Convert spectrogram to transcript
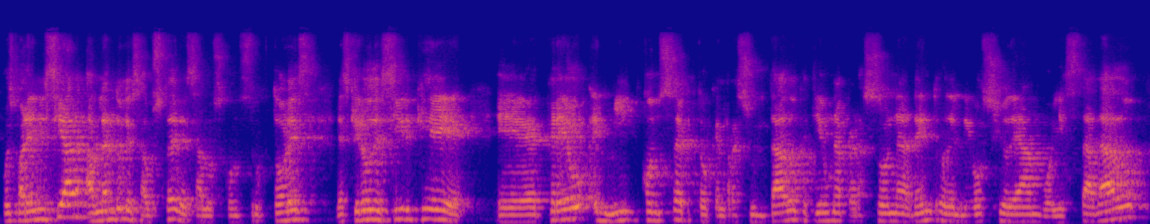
pues para iniciar, hablándoles a ustedes, a los constructores, les quiero decir que eh, creo en mi concepto que el resultado que tiene una persona dentro del negocio de Amway está dado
